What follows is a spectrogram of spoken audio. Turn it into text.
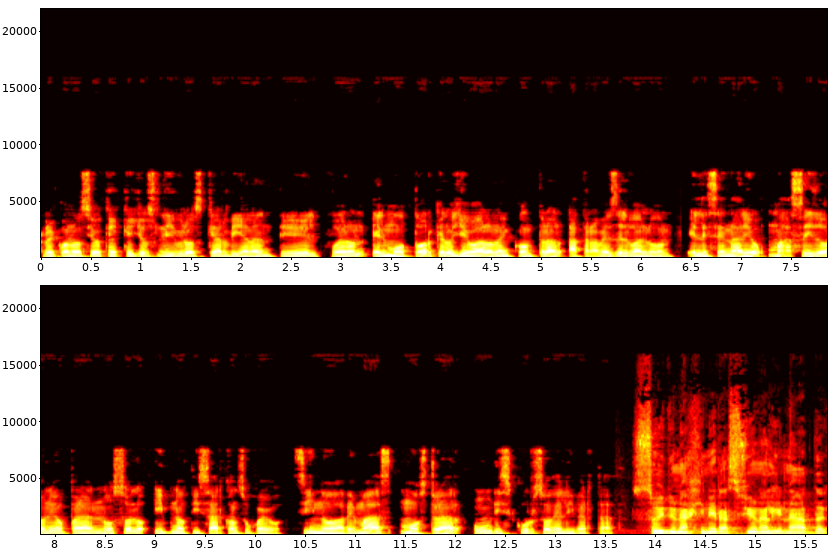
reconoció que aquellos libros que ardían ante él fueron el motor que lo llevaron a encontrar a través del balón el escenario más idóneo para no solo hipnotizar con su juego, sino además mostrar un discurso de libertad. Soy de una generación alienada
